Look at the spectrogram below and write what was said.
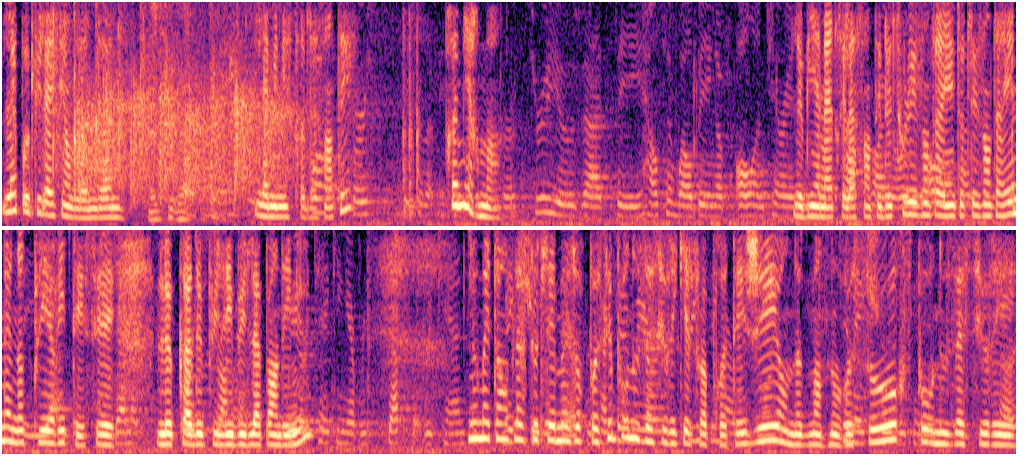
la population de London? La ministre de la Santé? Premièrement, le bien-être et la santé de tous les Ontariens et toutes les Ontariennes est notre priorité. C'est le cas depuis le début de la pandémie. Nous mettons en place toutes les mesures possibles pour nous assurer qu'ils soient protégés. On augmente nos ressources pour nous assurer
